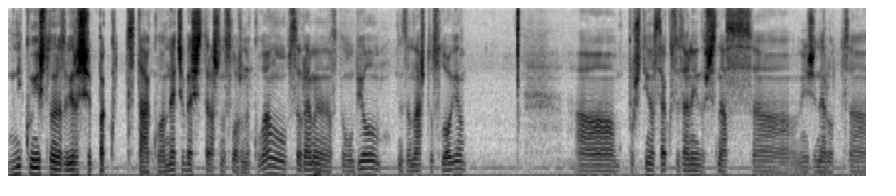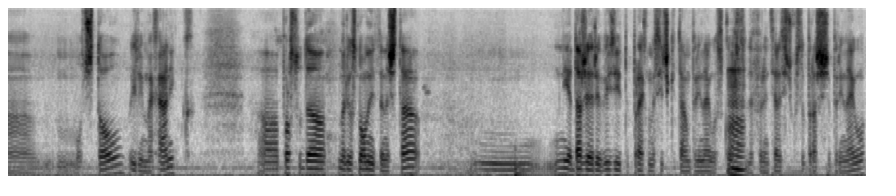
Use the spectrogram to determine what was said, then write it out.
никой нищо не разбираше пак от тази кола. Не, че беше страшно сложна кола, но съвременен автомобил за нашите условия а, почти на всяко сезание идваше с нас а, инженер от, а, от Штол или механик. А, просто да, нали, основните неща. ние даже ревизиите правихме всички там при него, скорости, mm-hmm. диференциали, всичко се пращаше при него.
